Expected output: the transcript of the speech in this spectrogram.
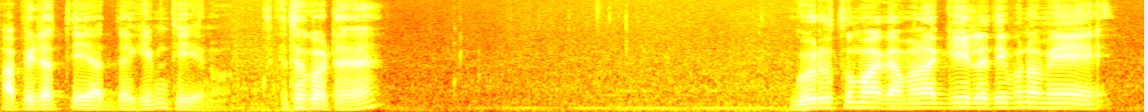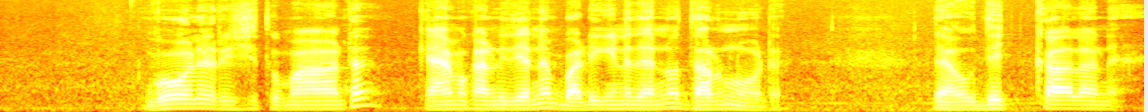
අපිටත් ඒ අත්දැකීම් තියෙනවා. එතකොට ගුරුතුමා ගමනක් ගිහිල්ලා තිබුණා මේ ගෝල ඍෂිතුමාට කෑම කන්න දෙන්න බඩගින දැන්නව දරුණුවට. දැන් උදෙච් කාලා නැහැ.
